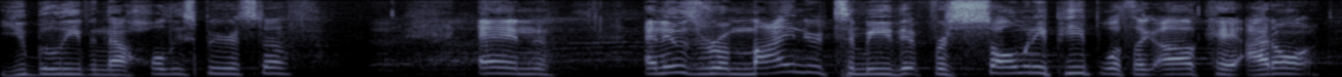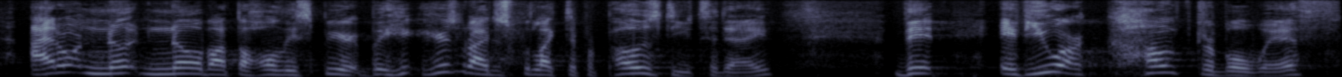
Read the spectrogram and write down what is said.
You believe in that Holy Spirit stuff? And and it was a reminder to me that for so many people, it's like, oh, okay, I don't, I don't know about the Holy Spirit. But here's what I just would like to propose to you today that if you are comfortable with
